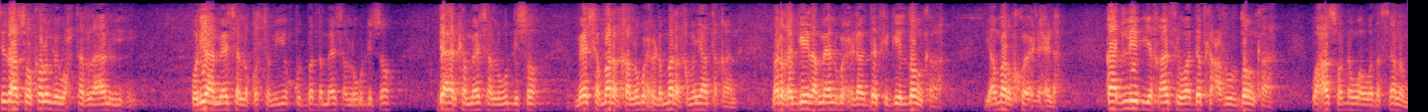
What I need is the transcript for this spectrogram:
sidaasoo kalun bay wax tar la'aanu yihiin. Qoryaha meesha la qotomiyo khudbada meesha lagu dhiso daharka meesha lagu dhiso meesha maraqa lagu xidho maraqa mayaa taqaana maraqa geela meel lagu xidha dadka geel doonka ah yaa ku xidhxidha. Qaar leeb iyo waa dadka carruur doonka ah. Waxaasoo dhan waa wada sanam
